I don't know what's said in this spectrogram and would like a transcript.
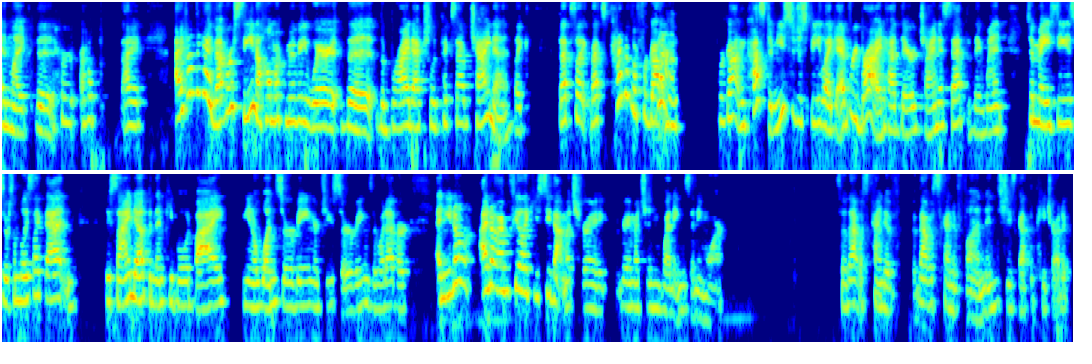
and like the her I hope I I don't think I've ever seen a Hallmark movie where the the bride actually picks out China. Like that's like that's kind of a forgotten Yeah. forgotten custom. It used to just be like every bride had their China set that they went to Macy's or someplace like that and they signed up and then people would buy, you know, one serving or two servings or whatever. And you don't I don't I feel like you see that much very very much in weddings anymore. So that was kind of that was kind of fun and she's got the patriotic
